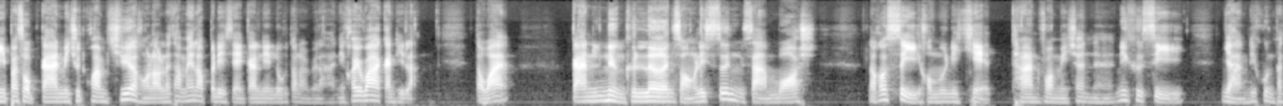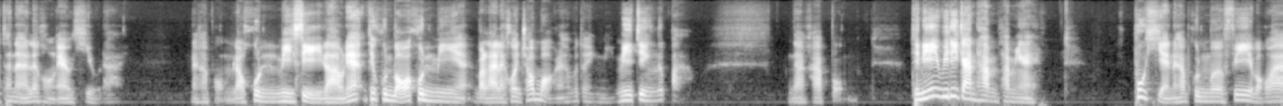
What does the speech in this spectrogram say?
มีประสบการณ์มีชุดความเชื่อของเรา แล้วทำให้เราปฏิเสธการเรียนรู้ตลอดเวลา นี่ค่อยว่ากันทีหลัง แต่ว่าการหนึ่งคือ learn สอง listen สาม watch แล้วก็สี่ communicate transformation นะ นี่คือสี่อย่างที่คุณพัฒนาเรื่องของ LQ ได้นะครับผม แล้วคุณมีสิ่งเหล่านี้ที่คุณบอกว่าคุณมีอะหลายหลายคนชอบบอกนะครับว่าตัวเองมี มีจริงหรือเปล่า นะครับผมทีนี้วิธีการทำทำยังไง ผู้เขียนนะครับ คุณเมอร์ฟี่บอกว่า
